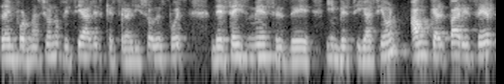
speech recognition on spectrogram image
La información oficial es que se realizó después de seis meses de investigación, aunque al parecer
